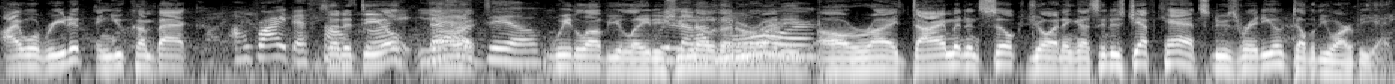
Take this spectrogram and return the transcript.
I will read it and you come back. All right, that Is sounds that a deal? Great. That's Yes. a deal. We love you, ladies. We you know love that you already. more. All right. Diamond and Silk joining us. It is Jeff Katz, News Radio, WRVA.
